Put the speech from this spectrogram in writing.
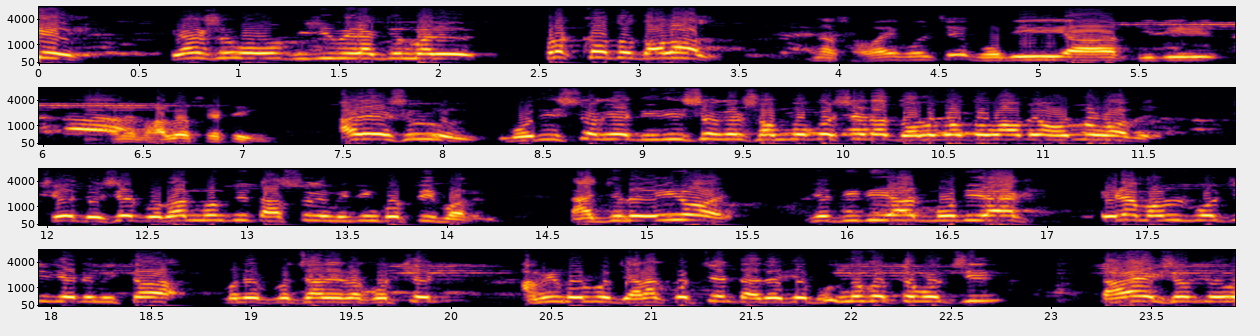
কে? জ্ঞানেশ্বর বাবু বিজেপির একজন মানে প্রখ্যাত দালাল। না সবাই বলছে মোদি আর দিদির মানে ভালো সেটিং আরে শুনুন মোদির সঙ্গে দিদির সঙ্গে সম্পর্ক সেটা দলগতভাবে অন্যভাবে। সে দেশের প্রধানমন্ত্রী তার সঙ্গে মিটিং করতেই পারেন। তার জন্য এই নয় যে দিদি আর মোদি এক। এটা মানুষ বলছে যে এটা মিথ্যা মানে প্রচার এরা করছেন। আমি বলব যারা করছেন তাদেরকে বন্ধ করতে বলছি। তারা এইসব জন্য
